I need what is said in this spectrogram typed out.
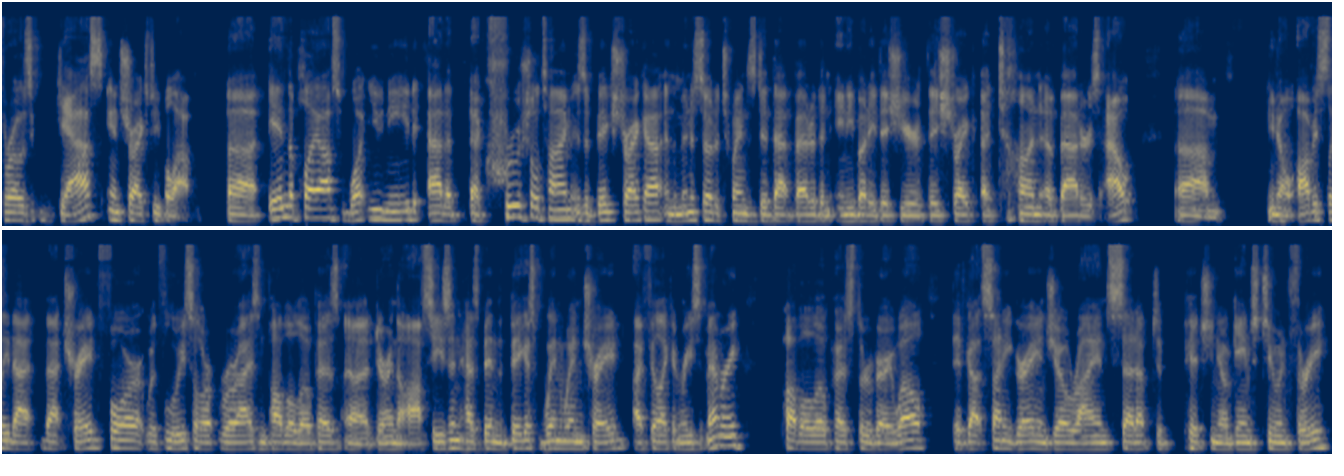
throws gas and strikes people out. Uh, in the playoffs, what you need at a, a, crucial time is a big strikeout, and the Minnesota Twins did that better than anybody this year. They strike a ton of batters out. Um, you know, obviously that that trade for with Luis Arraez and Pablo Lopez uh, during the offseason has been the biggest win-win trade I feel like in recent memory. Pablo Lopez threw very well. They've got Sonny Gray and Joe Ryan set up to pitch, you know, games two and three.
